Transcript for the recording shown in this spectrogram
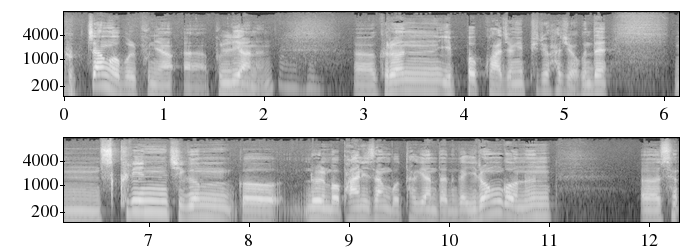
극장업을 분야, 아, 분리하는 어, 그런 입법 과정이 필요하죠. 근데 음, 스크린 지금 그를 뭐 반 이상 못하게 한다든가 이런 거는 어, 세-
